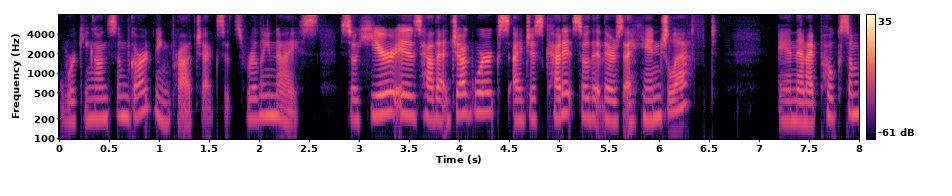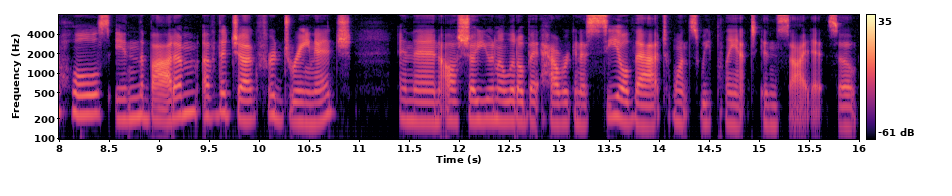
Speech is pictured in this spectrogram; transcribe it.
working on some gardening projects. It's really nice. So here is how that jug works. I just cut it so that there's a hinge left, and then I poke some holes in the bottom of the jug for drainage and then I'll show you in a little bit how we're going to seal that once we plant inside it. So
